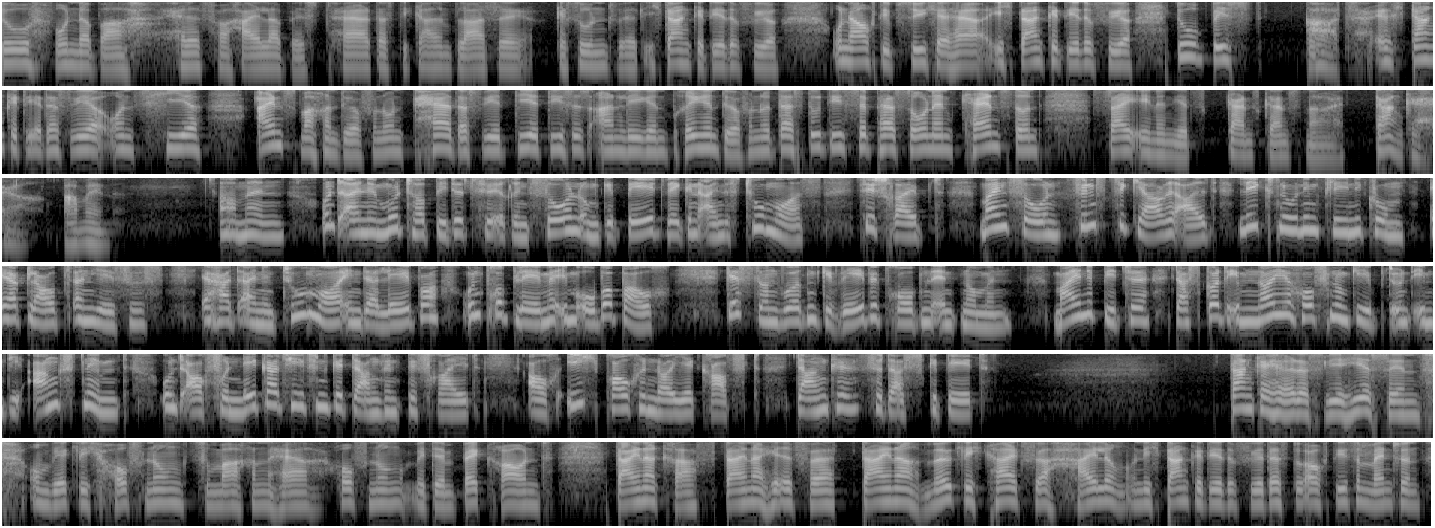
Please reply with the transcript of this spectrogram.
du wunderbar Helfer, Heiler bist, Herr, dass die Gallenblase gesund wird. Ich danke dir dafür und auch die Psyche, Herr. Ich danke dir dafür. Du bist Gott, ich danke dir, dass wir uns hier eins machen dürfen und Herr, dass wir dir dieses Anliegen bringen dürfen und dass du diese Personen kennst und sei ihnen jetzt ganz, ganz nahe. Danke, Herr. Amen. Amen. Und eine Mutter bittet für ihren Sohn um Gebet wegen eines Tumors. Sie schreibt, mein Sohn, 50 Jahre alt, liegt nun im Klinikum. Er glaubt an Jesus. Er hat einen Tumor in der Leber und Probleme im Oberbauch. Gestern wurden Gewebeproben entnommen. Meine Bitte, dass Gott ihm neue Hoffnung gibt und ihm die Angst nimmt und auch von negativen Gedanken befreit. Auch ich brauche neue Kraft. Danke für das Gebet. Danke, Herr, dass wir hier sind, um wirklich Hoffnung zu machen, Herr. Hoffnung mit dem Background deiner Kraft, deiner Hilfe, deiner Möglichkeit für Heilung. Und ich danke dir dafür, dass du auch diesen Menschen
